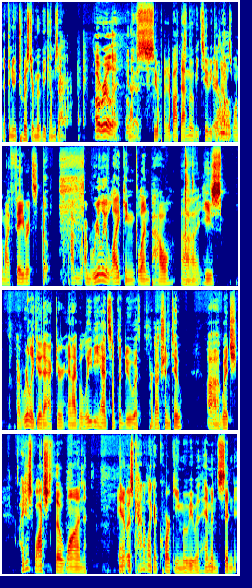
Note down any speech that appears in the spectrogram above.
that the new Twister movie comes out. Oh, really? Okay. I'm super excited about that movie too because that was one of my favorites. I'm, I'm, I'm really liking Glen Powell. Uh, he's a really good actor, and I believe he had something to do with production too. Uh, which I just watched the one, and it was kind of like a quirky movie with him and Sydney.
